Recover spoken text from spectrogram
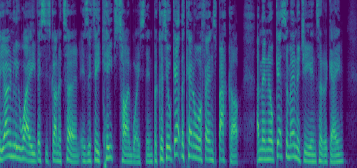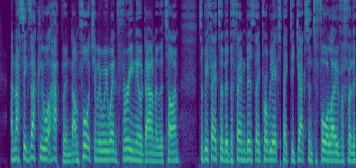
the only way this is going to turn is if he keeps time wasting because he'll get the Kenilworth offence back up and then he'll get some energy into the game. And that's exactly what happened. Unfortunately, we went 3 0 down at the time. To be fair to the defenders, they probably expected Jackson to fall over for the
